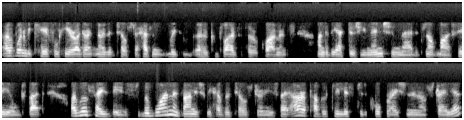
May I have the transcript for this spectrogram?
I want to be careful here. I don't know that Telstra hasn't re- uh, complied with the requirements under the Act as you mentioned that. It's not my field. But I will say this. The one advantage we have with Telstra is they are a publicly listed corporation in Australia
